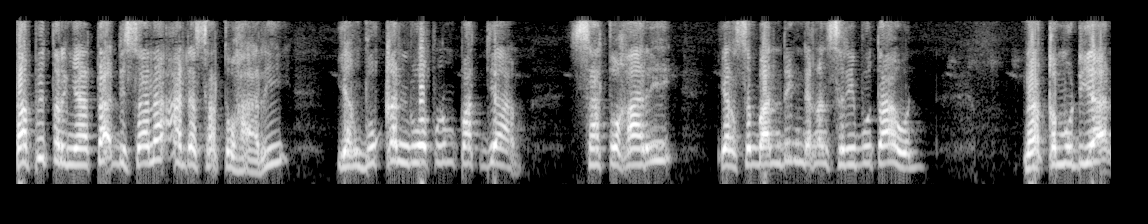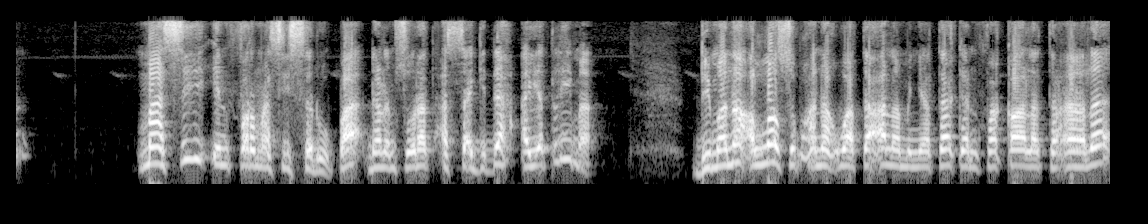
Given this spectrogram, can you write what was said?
Tapi ternyata di sana ada satu hari yang bukan 24 jam. Satu hari yang sebanding dengan seribu tahun. Nah kemudian masih informasi serupa dalam surat As-Sajdah ayat 5. Di mana Allah Subhanahu wa taala menyatakan faqala ta'ala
